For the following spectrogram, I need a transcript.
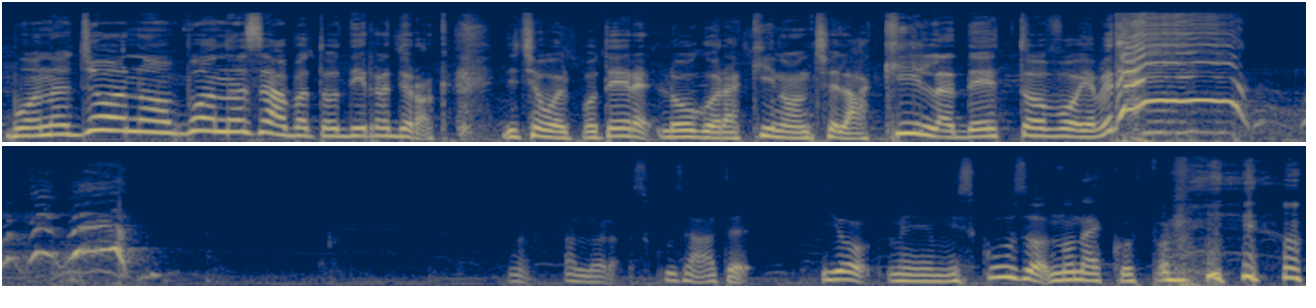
Buongiorno, buon sabato di Radio Rock. Dicevo il potere logora chi non ce l'ha, chi l'ha detto voi avete... No, allora, scusate, io mi, mi scuso, non è colpa mia.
